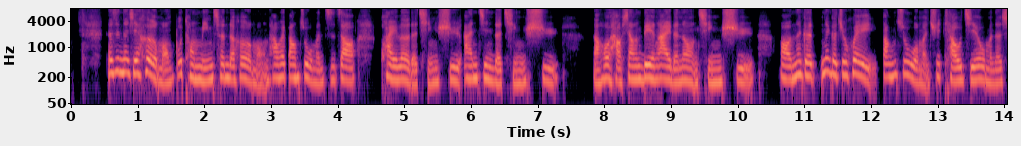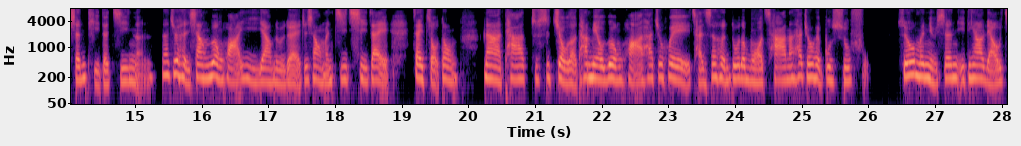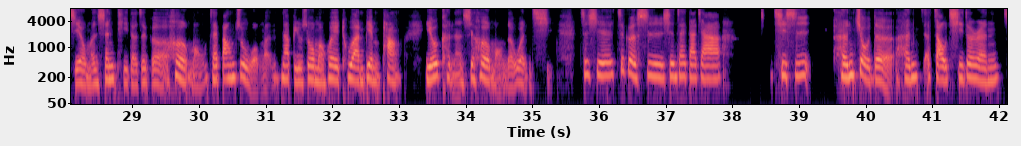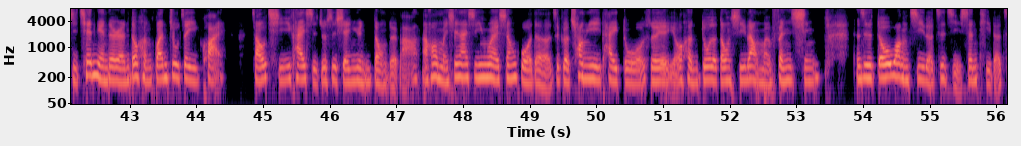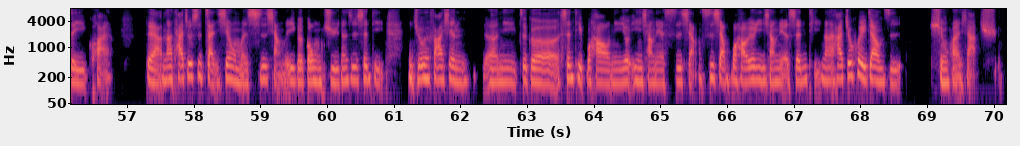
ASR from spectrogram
但是那些荷尔蒙，不同名称的荷尔蒙，它会帮助我们制造快乐的情绪、安静的情绪，然后好像恋爱的那种情绪。哦，那个那个就会帮助我们去调节我们的身体的机能，那就很像润滑液一样，对不对？就像我们机器在在走动。那它就是久了，它没有润滑，它就会产生很多的摩擦，那它就会不舒服。所以，我们女生一定要了解我们身体的这个荷尔蒙，在帮助我们。那比如说，我们会突然变胖，也有可能是荷尔蒙的问题。这些，这个是现在大家其实很久的、很早期的人，几千年的人都很关注这一块。早起一开始就是先运动，对吧？然后我们现在是因为生活的这个创意太多，所以有很多的东西让我们分心，但是都忘记了自己身体的这一块。对啊，那它就是展现我们思想的一个工具。但是身体，你就会发现，呃，你这个身体不好，你又影响你的思想；思想不好，又影响你的身体，那它就会这样子循环下去。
